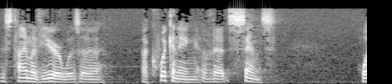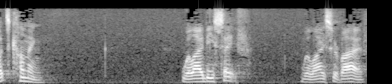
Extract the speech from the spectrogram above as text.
This time of year was a, a quickening of that sense. What's coming? Will I be safe? Will I survive?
